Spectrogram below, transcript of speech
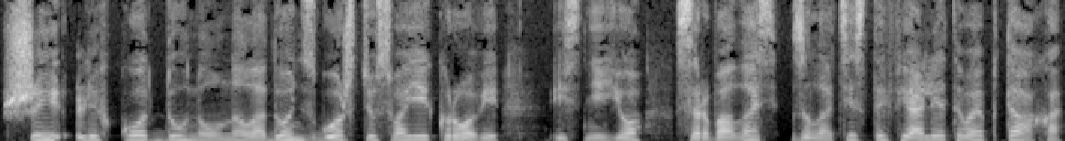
Ши легко дунул на ладонь с горстью своей крови, и с нее сорвалась золотисто-фиолетовая птаха,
